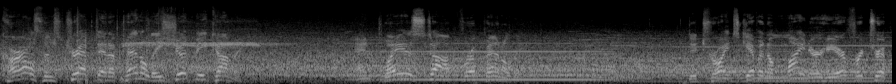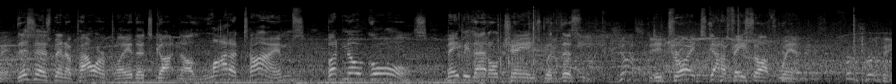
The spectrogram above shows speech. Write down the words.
Karlsson's tripped and a penalty should be coming. And play is stopped for a penalty. Detroit's given a minor here for tripping. This has been a power play that's gotten a lot of times, but no goals. Maybe that'll change with this one. Detroit's got a face-off win. For tripping.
